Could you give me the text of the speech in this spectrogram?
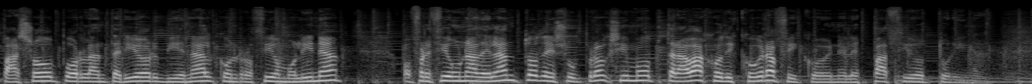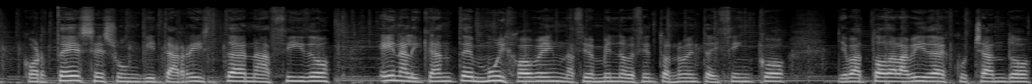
pasó por la anterior Bienal con Rocío Molina, ofreció un adelanto de su próximo trabajo discográfico en el espacio Turina. Cortés es un guitarrista nacido en Alicante, muy joven, nació en 1995, lleva toda la vida escuchando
